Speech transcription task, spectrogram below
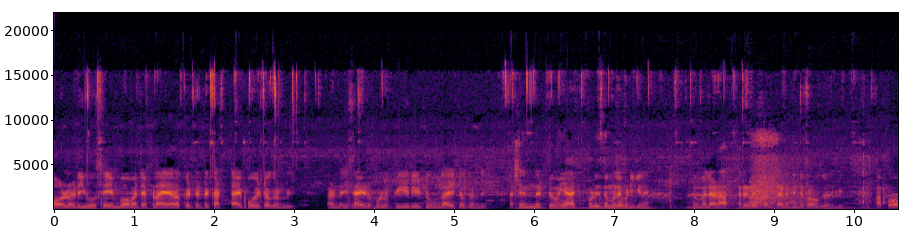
ഓൾറെഡി യൂസ് ചെയ്യുമ്പോൾ മറ്റേ പ്ലെയറൊക്കെ ഇട്ടിട്ട് കട്ടായി പോയിട്ടൊക്കെ ഉണ്ട്. കണ്ടോ? ഈ സൈഡ് ഫുള്ള് കീറിയിട്ടും ഇതായിട്ടൊക്കെ ഉണ്ട്. പക്ഷെ എന്നിട്ടും ഞാൻ എപ്പോഴും ഇതുമല്ലേ പിടിക്കണേ. ഇതുമല്ലാണ് അത്ര റിസൾട്ടാണ് ഇതിന്റെ ഫ്രോഗുകൾക്ക്. അപ്പോൾ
